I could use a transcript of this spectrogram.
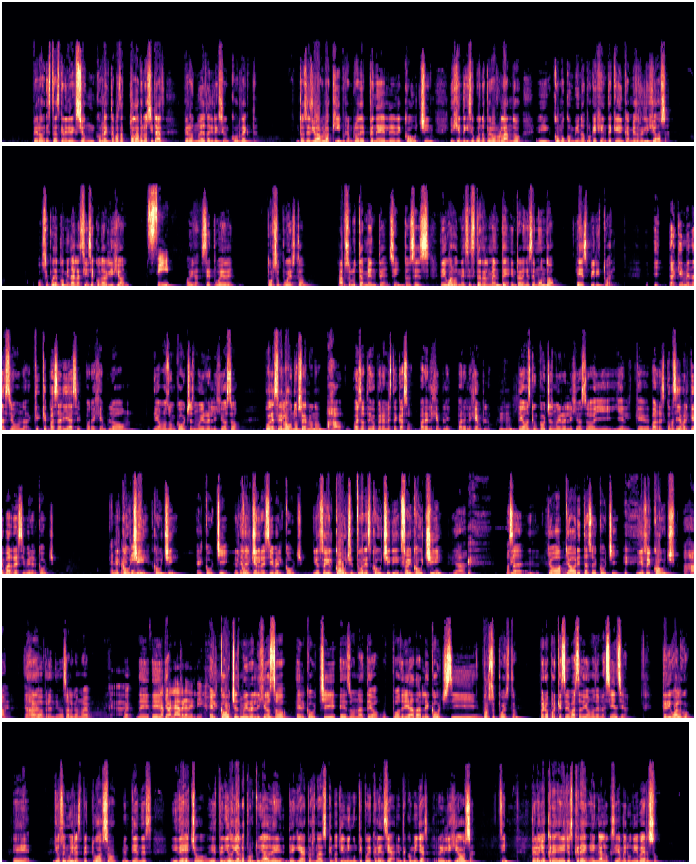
pero estás en la dirección incorrecta, vas a toda velocidad, pero no es la dirección correcta. Entonces yo hablo aquí, por ejemplo, de PNL, de coaching, y hay gente que dice, bueno, pero Rolando, ¿y cómo combino? Porque hay gente que en cambio es religiosa. ¿O ¿Se puede combinar la ciencia con la religión? Sí. Oiga, se puede, por supuesto, absolutamente, ¿sí? Entonces, te digo algo, necesitas realmente entrar en ese mundo espiritual. Y aquí me nació una. ¿Qué, qué pasaría si, por ejemplo, digamos, un coach es muy religioso? Puede serlo o no serlo, ¿no? Ajá, eso te digo, pero en este caso, para el ejemplo, para el ejemplo. Digamos que un coach es muy religioso y, y el que va a... ¿Cómo se llama el que va a recibir el coach? El, El coachee, coachee. El coachee. El es el que recibe el coach. Yo soy el coach, tú eres coachee. Soy coachee Ya. O Di- sea, yo, yo ahorita soy coachee. y yo soy coach. Ajá. Ajá. Ajá. Aprendimos algo nuevo. Bueno, eh, eh, La ya. palabra del día. El coach es muy religioso, el coachee es un ateo. ¿Podría darle coach si...? Por supuesto. Pero porque se basa, digamos, en la ciencia. Te digo algo, eh, yo soy muy respetuoso, ¿me entiendes? Y de hecho, he tenido ya la oportunidad de, de guiar a personas que no tienen ningún tipo de creencia, entre comillas, religiosa, ¿sí? Pero ellos, cre- ellos creen en algo que se llama el universo,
